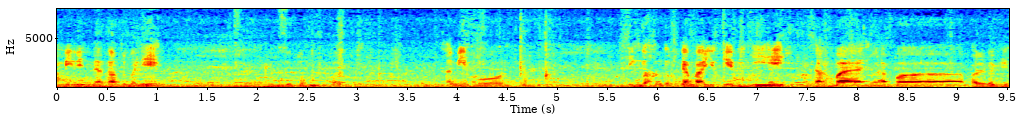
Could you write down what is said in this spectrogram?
ambil wen jenazah tu balik. Kami pun singgah ke pejabat UKBD sahabat apa Ada lagi?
